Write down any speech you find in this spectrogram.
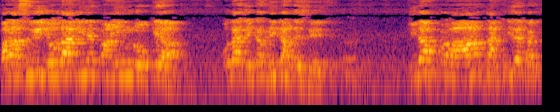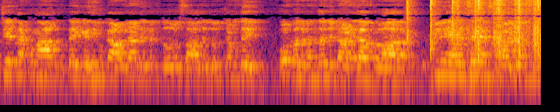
ਪਰ ਅਸਲੀ ਯੋਧਾ ਜੀ ਨੇ ਪਾਣੀ ਨੂੰ ਰੋਕਿਆ, ਉਹਦਾ ਜ਼ਿਕਰ ਨਹੀਂ ਕਰਦੇ ਸਟੇਜ ਤੇ। ਜਿਹਦਾ ਪਰਿਵਾਰ ਤੱਕ ਜਿਹਦੇ ਬੱਚੇ ਤੱਕ ਮਾਰ ਦਿੱਤੇ ਗਏ ਸੀ ਮੁਕਾਬਲਿਆਂ ਦੇ ਵਿੱਚ 2-2 ਸਾਲ ਦੇ ਦੁੱਧ ਚੁੰਗਦੇ ਉਹ ਬਲਵਿੰਦਰ ਜਟਾਣੇ ਦਾ ਪਰਿਵਾਰ ਆ, ਜਿਹਨੇ ਐਸੇ ਐਸਵਾਈਐਲ ਨੂੰ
